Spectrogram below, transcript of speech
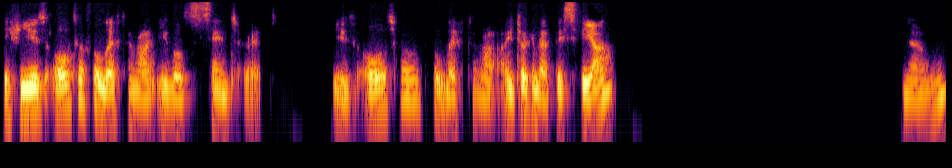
If you use auto for left and right, you will center it use auto for left and right. Are you talking about this here? No.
